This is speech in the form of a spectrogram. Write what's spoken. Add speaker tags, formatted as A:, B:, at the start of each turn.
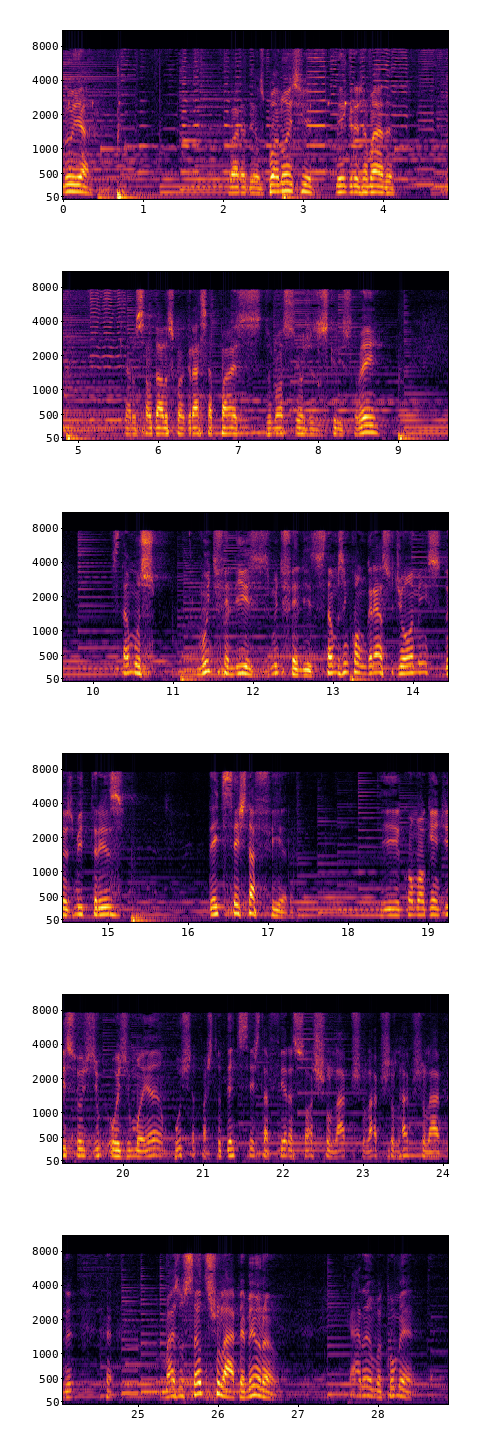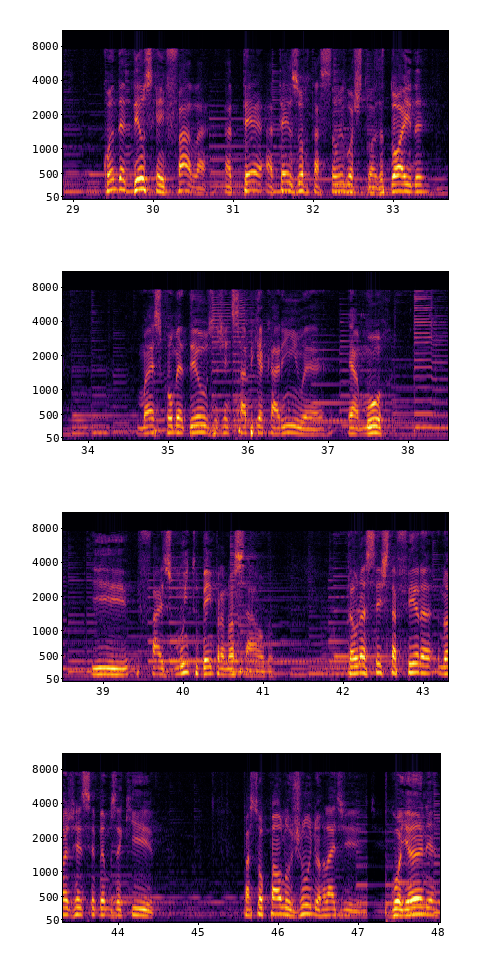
A: Aleluia. Glória a Deus. Boa noite, minha igreja amada. Quero saudá-los com a graça e a paz do nosso Senhor Jesus Cristo. Amém? Estamos muito felizes, muito felizes. Estamos em Congresso de Homens 2013, desde sexta-feira. E como alguém disse hoje de, hoje de manhã, puxa, pastor, desde sexta-feira só chulap, chulap, chulap, chulap, né? Mas o santo chulap, é bem ou não? Caramba, como é. Quando é Deus quem fala, até, até a exortação é gostosa. Dói, né? Mas como é Deus, a gente sabe que é carinho, é, é amor. E faz muito bem para nossa alma. Então, na sexta-feira, nós recebemos aqui pastor Paulo Júnior, lá de, de Goiânia,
